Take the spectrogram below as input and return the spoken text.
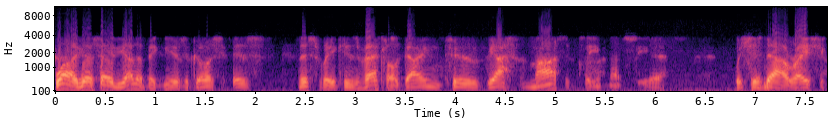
Well, I got to say the other big news, of course, is this week is Vettel going to the Aston Martin team next year, which is now Racing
